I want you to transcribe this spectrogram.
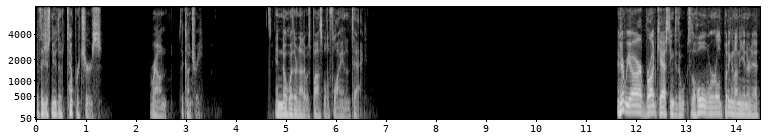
if they just knew the temperatures around the country and know whether or not it was possible to fly in and attack. And here we are broadcasting to the, to the whole world, putting it on the internet.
